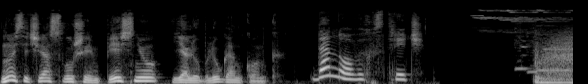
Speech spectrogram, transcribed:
Ну а сейчас слушаем песню «Я люблю Гонконг». До новых встреч! 誰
